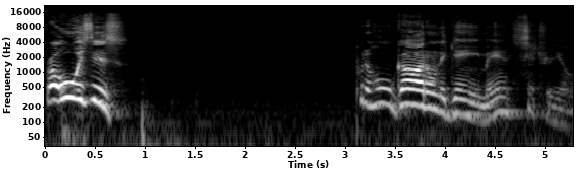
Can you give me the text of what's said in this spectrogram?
Bro, who is this? Put a whole god on the game, man. Cetrion.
